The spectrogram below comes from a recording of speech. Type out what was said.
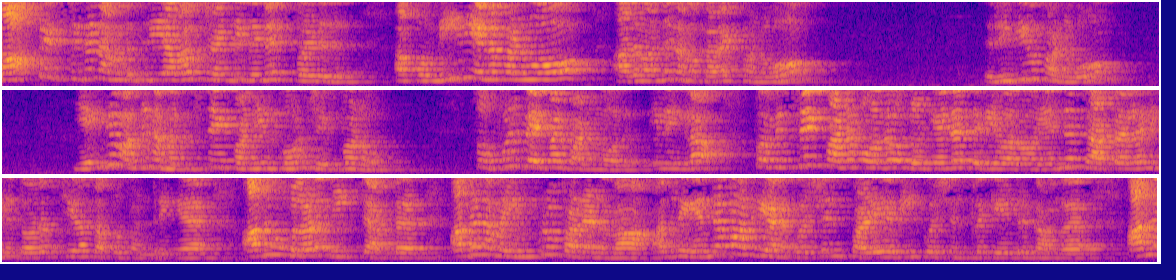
மார்க் டெஸ்ட்டுக்கு நமக்கு த்ரீ ஹவர்ஸ் டுவெண்ட்டி மினிட்ஸ் போயிடுது. அப்போ மீதி என்ன பண்ணுவோம்? அதை வந்து நம்ம கரெக்ட் பண்ணுவோம். ரிவ்யூ பண்ணுவோம். எங்க வந்து நம்ம மிஸ்டேக் பண்ணியிருக்கோம் செக் பண்ணுவோம். ஸோ ஃபுல் பேப்பர் பண்ணும்போது இல்லைங்களா? இப்போ மிஸ்டேக் பண்ணும்போது உங்களுக்கு என்ன தெரிய வரும்? எந்த சாப்டர்ல நீங்க தொடர்ச்சியா தப்பு பண்றீங்க? அது உங்களோட வீக் சாப்டர் அதை நம்ம இம்ப்ரூவ் பண்ணணுமா? அதுல எந்த மாதிரியான கொஸ்டின்ஸ் பழைய வீக் கொஸ்டின்ஸ்ல கேட்டிருக்காங்க? அந்த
